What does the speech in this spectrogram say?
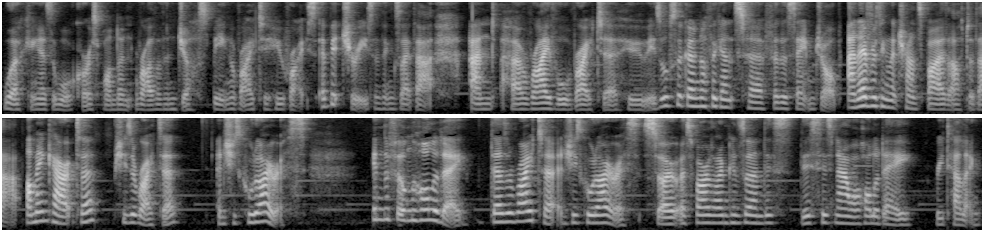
working as a war correspondent rather than just being a writer who writes obituaries and things like that and her rival writer who is also going up against her for the same job and everything that transpires after that. Our main character, she's a writer and she's called Iris. In the film The Holiday, there's a writer and she's called Iris. So as far as I'm concerned, this this is now a holiday retelling.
